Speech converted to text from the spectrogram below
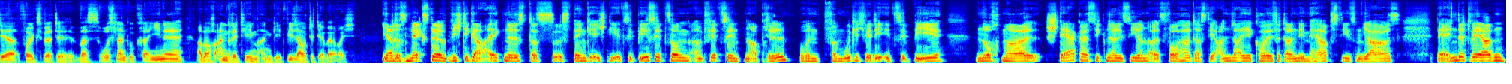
der Volkswirte, was Russland, Ukraine, aber auch andere Themen angeht, wie lautet der bei euch? Ja, das nächste wichtige Ereignis, das ist, denke ich, die EZB-Sitzung am 14. April. Und vermutlich wird die EZB nochmal stärker signalisieren als vorher, dass die Anleihekäufe dann im Herbst diesen Jahres beendet werden.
